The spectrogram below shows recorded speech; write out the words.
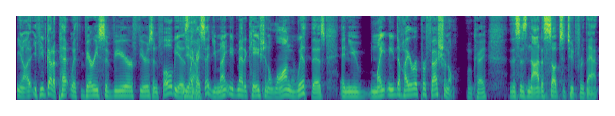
you know, if you've got a pet with very severe fears and phobias, Yeah. like I said, you might need medication along with this, and you might need to hire a professional. Okay. This is not a substitute for that.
